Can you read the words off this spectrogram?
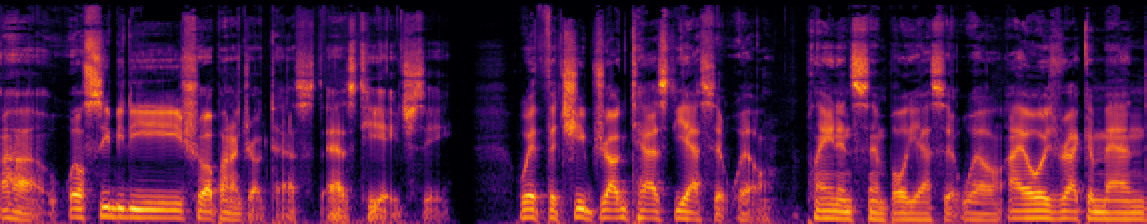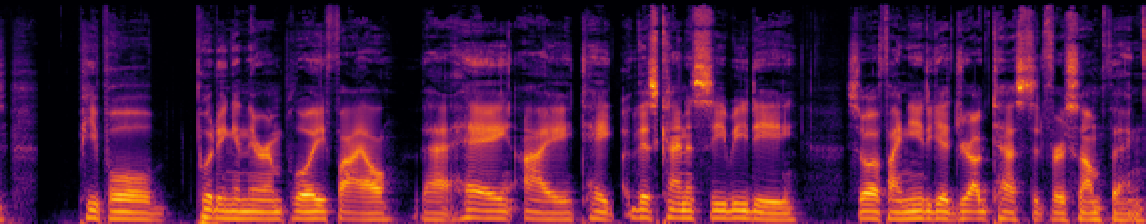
uh, Will CBD show up on a drug test as THC? With the cheap drug test, yes, it will. Plain and simple, yes, it will. I always recommend people putting in their employee file that, hey, I take this kind of CBD. So if I need to get drug tested for something,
